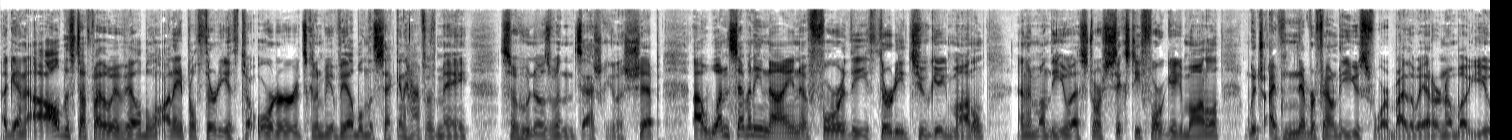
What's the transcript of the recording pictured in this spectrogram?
Again, uh, all the stuff by the way available on April 30th to order. It's going to be available in the second half of May. So who knows when it's actually going to ship? Uh, 179 for the 32 gig model, and I'm on the US store. 64 gig model, which I've never found a use for. By the way, I don't know about you.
